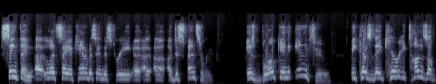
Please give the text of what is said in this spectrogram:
Same thing. Uh, let's say a cannabis industry, a, a, a dispensary is broken into because they carry tons of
